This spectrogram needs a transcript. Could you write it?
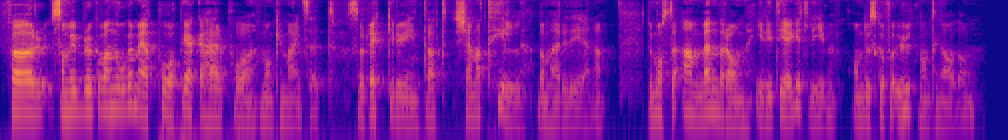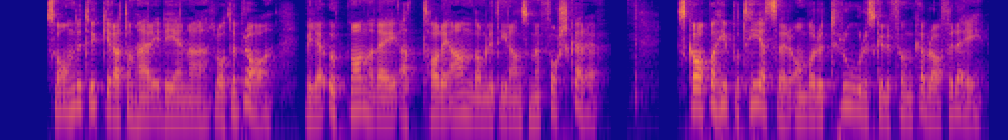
För som vi brukar vara noga med att påpeka här på Monkey Mindset så räcker det ju inte att känna till de här idéerna. Du måste använda dem i ditt eget liv om du ska få ut någonting av dem. Så om du tycker att de här idéerna låter bra vill jag uppmana dig att ta dig an dem lite grann som en forskare. Skapa hypoteser om vad du tror skulle funka bra för dig.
